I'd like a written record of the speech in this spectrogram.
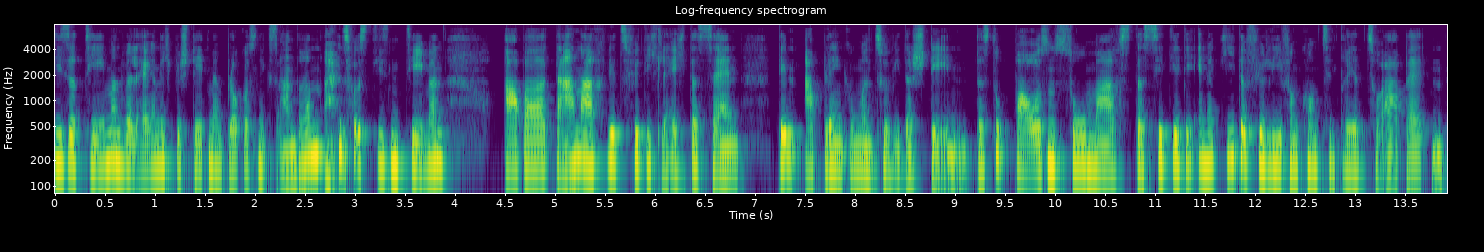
dieser Themen, weil eigentlich besteht mein Blog aus nichts anderem als aus diesen Themen. Aber danach wird es für dich leichter sein, den Ablenkungen zu widerstehen, dass du Pausen so machst, dass sie dir die Energie dafür liefern, konzentriert zu arbeiten,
